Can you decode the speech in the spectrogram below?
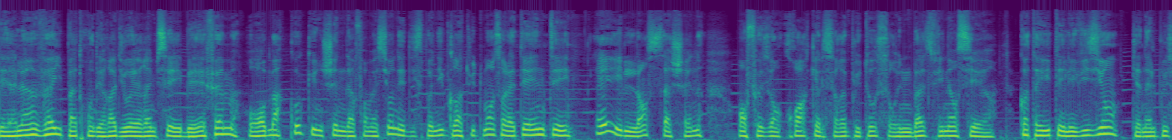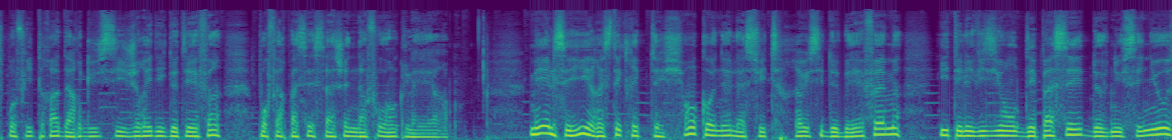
Et Alain Veil, patron des radios RMC et BFM, remarque qu'aucune chaîne d'information n'est disponible gratuitement sur la TNT. Et il lance sa chaîne en faisant croire qu'elle serait plutôt sur une base financière. Quant à iTélévision, Canal Plus profitera d'argusies juridiques de TF1 pour faire passer sa chaîne d'infos en clair. Mais LCI est resté crypté. On connaît la suite. Réussite de BFM, e-télévision dépassée, devenue CNews,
